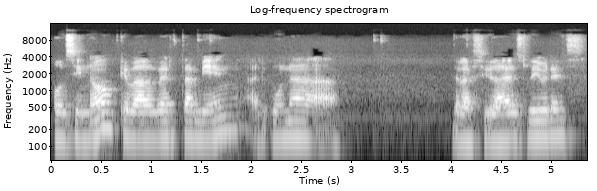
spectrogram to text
O si no, que va a haber también alguna de las ciudades libres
